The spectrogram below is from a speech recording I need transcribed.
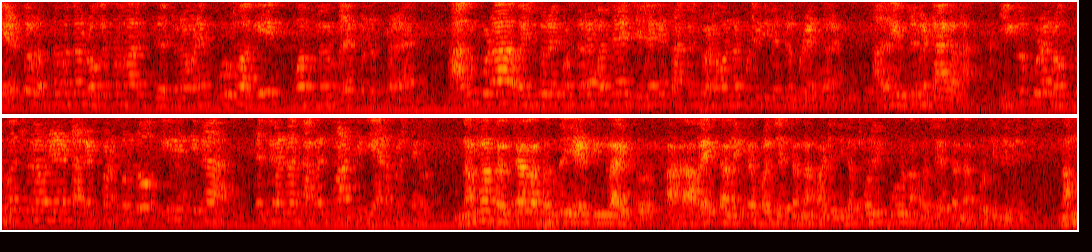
ಎರಡ್ ಸಾವಿರದ ಹತ್ತೊಂಬತ್ತರ ಲೋಕಸಭಾ ಚುನಾವಣೆ ಪೂರ್ವವಾಗಿ ಕುಮಾರಸ್ವಾಮಿ ಅವರು ಬಜೆಟ್ ಮಂಡಿಸ್ತಾರೆ ಆಗೂ ಕೂಡ ವೈಶ್ವರ್ಯ ಕೊಡ್ತಾರೆ ಮತ್ತೆ ಜಿಲ್ಲೆಗೆ ಸಾಕಷ್ಟು ಹಣವನ್ನು ಕೊಟ್ಟಿದ್ದೀವಿ ಅಂತ ಕೂಡ ಹೇಳ್ತಾರೆ. ಆದ್ರೆ ಇಂಪ್ಲಿಮೆಂಟ್ ಆಗಲ್ಲ. ಈಗಲೂ ಕೂಡ ಲೋಕಸಭಾ ಚುನಾವಣೆಯನ್ನು ಟಾರ್ಗೆಟ್ ಮಾಡಿಕೊಂಡು ಈ ರೀತಿಯ ಕೆಲಸಗಳನ್ನ ಕಾಂಗ್ರೆಸ್ ಮಾಡ್ತಿದೆಯಾ ಪ್ರಶ್ನೆಗಳು. ನಮ್ಮ ಸರ್ಕಾರ ಬಂದು ಏಳು ತಿಂಗಳಾಯ್ತು. ಆಗ ಅರೆಕಾಲಿಕ ಬಜೆಟ್ ಅನ್ನ ಮಾಡಿದೀಗ ಪರಿಪೂರ್ಣ ಬಜೆಟ್ ಅನ್ನ ಕೊಟ್ಟಿದ್ದೀವಿ ನಮ್ಮ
